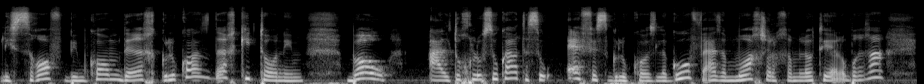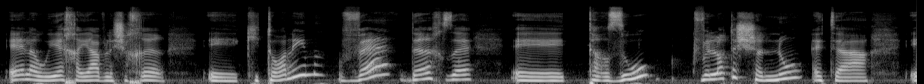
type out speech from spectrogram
לשרוף במקום דרך גלוקוז, דרך קיטונים. בואו, אל תאכלו סוכר, תעשו אפס גלוקוז לגוף, ואז המוח שלכם לא תהיה לו ברירה, אלא הוא יהיה חייב לשחרר אה, קיטונים, ודרך זה אה, תרזו. ולא תשנו את ה, אה,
